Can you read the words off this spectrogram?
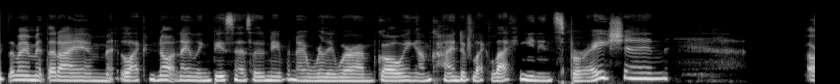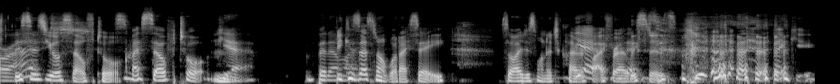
at the moment that I am like not nailing business. I don't even know really where I'm going. I'm kind of like lacking in inspiration. All right. This is your self talk This is my self talk. Mm. Yeah. But because that's not what I see. So I just wanted to clarify Yeah, for our listeners. Thank you.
